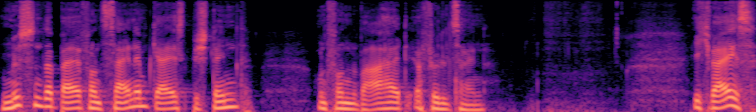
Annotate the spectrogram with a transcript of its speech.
müssen dabei von seinem Geist bestimmt und von Wahrheit erfüllt sein. Ich weiß,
